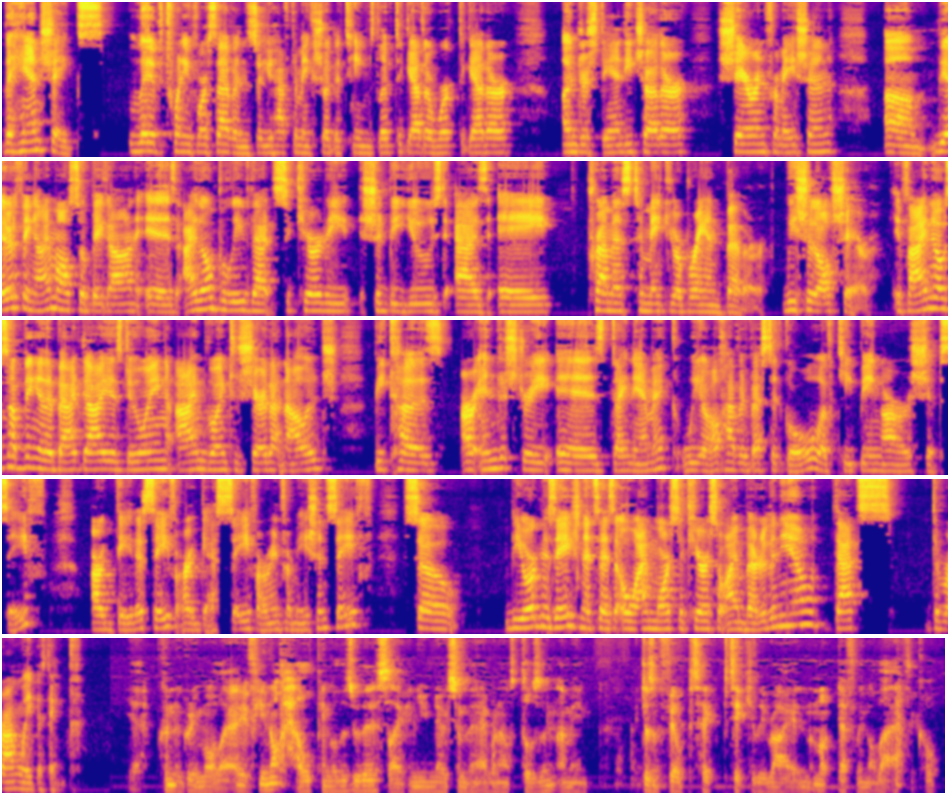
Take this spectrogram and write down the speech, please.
The handshakes live 24 7 so you have to make sure the teams live together work together understand each other share information. Um, the other thing i'm also big on is i don't believe that security should be used as a premise to make your brand better. We should all share if I know something that a bad guy is doing, I'm going to share that knowledge because our industry is dynamic. We all have a vested goal of keeping our ship safe, our data safe, our guests safe, our information safe. So the organization that says, "Oh, I'm more secure, so I'm better than you," that's the wrong way to think. Yeah, couldn't agree more. Like, if you're not helping others with this, like, and you know something everyone else doesn't, I mean, it doesn't feel particularly right, and not definitely not that ethical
